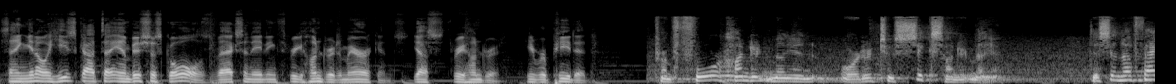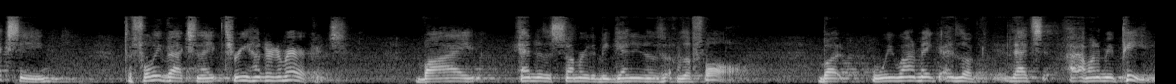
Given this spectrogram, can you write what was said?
saying, you know, he's got uh, ambitious goals, vaccinating 300 Americans. Yes, 300. He repeated. From 400 million order to 600 million. This is enough vaccine to fully vaccinate 300 Americans by end of the summer, the beginning of the fall. But we want to make look. That's I want to repeat.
